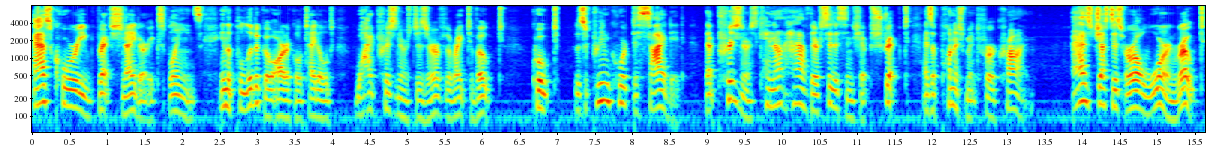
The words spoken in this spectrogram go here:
As Corey Brettschneider explains in the Politico article titled Why Prisoners Deserve the Right to Vote, quote, the Supreme Court decided that prisoners cannot have their citizenship stripped as a punishment for a crime. As Justice Earl Warren wrote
